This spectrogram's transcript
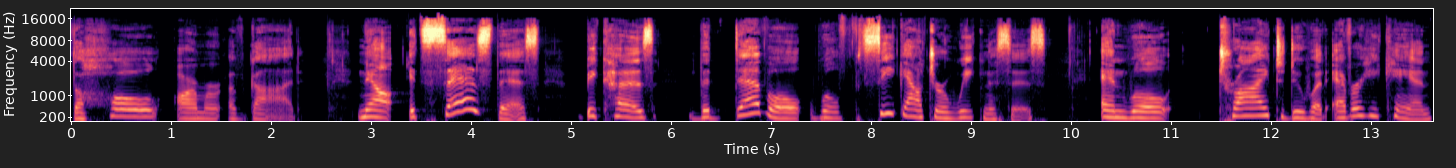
the whole armor of God. Now, it says this because the devil will seek out your weaknesses and will try to do whatever he can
